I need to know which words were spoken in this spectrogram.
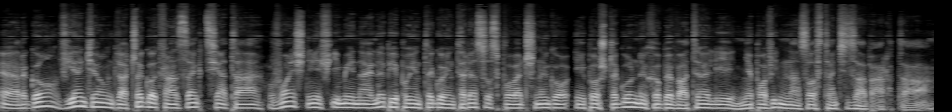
Ergo wiedział, dlaczego transakcja ta właśnie w imię najlepiej pojętego interesu społecznego i poszczególnych obywateli nie powinna zostać zawarta.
